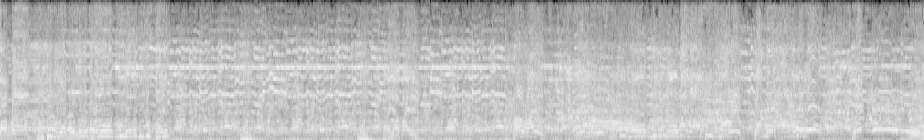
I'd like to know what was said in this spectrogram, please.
ออกมาดูที่พยายามไปก็จะแทงดูนะก็มีลูกแทงอย่าไปเข้าไปเฮ้ยดูที่แทงดูนะแทงไม่ยอมเขายังเลยเขาเลยเลยเฮ้ยโอ้โห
